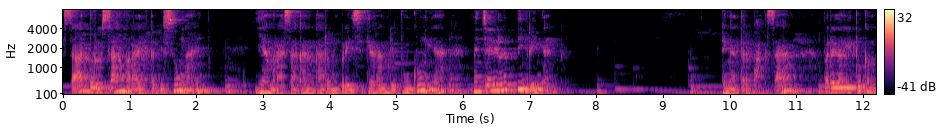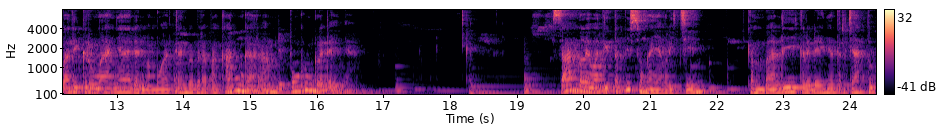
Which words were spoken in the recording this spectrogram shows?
Saat berusaha meraih tepi sungai, ia merasakan karung berisi garam di punggungnya menjadi lebih ringan. Dengan terpaksa, pedagang itu kembali ke rumahnya dan membuatkan beberapa karung garam di punggung keledainya. Saat melewati tepi sungai yang licin, Kembali keledainya terjatuh.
